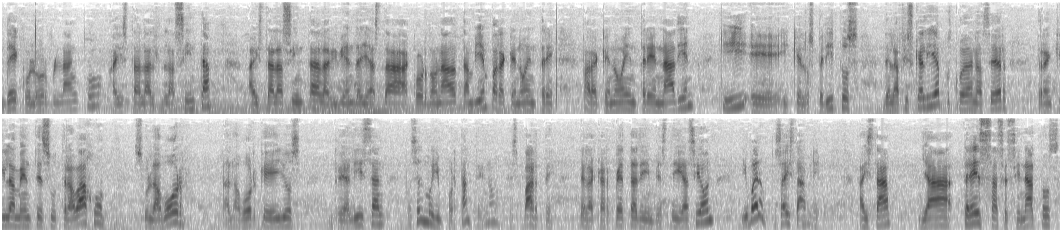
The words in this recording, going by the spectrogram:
de color blanco. Ahí está la, cinta, ahí está la cinta, la vivienda ya está acordonada también para que no entre, para que no entre nadie y, eh, y que los peritos de la fiscalía pues, puedan hacer tranquilamente su trabajo, su labor, la labor que ellos realizan pues es muy importante, ¿no? Es parte de la carpeta de investigación y bueno, pues ahí está, ahí está, ya tres asesinatos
